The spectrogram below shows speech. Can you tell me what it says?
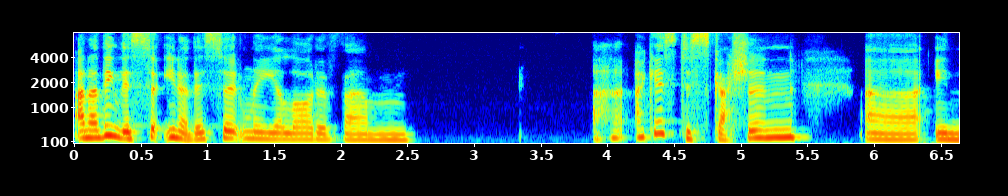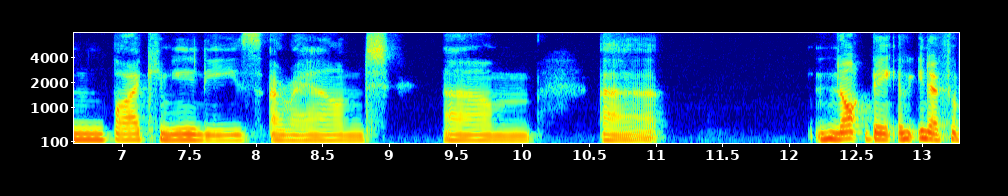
and I think there's you know there's certainly a lot of um, uh, I guess discussion uh, in bi communities around um, uh, not being you know for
